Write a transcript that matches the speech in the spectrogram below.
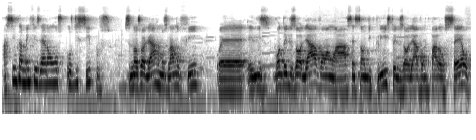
Assim também fizeram os, os discípulos. Se nós olharmos lá no fim, é, eles, quando eles olhavam a ascensão de Cristo, eles olhavam para o céu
